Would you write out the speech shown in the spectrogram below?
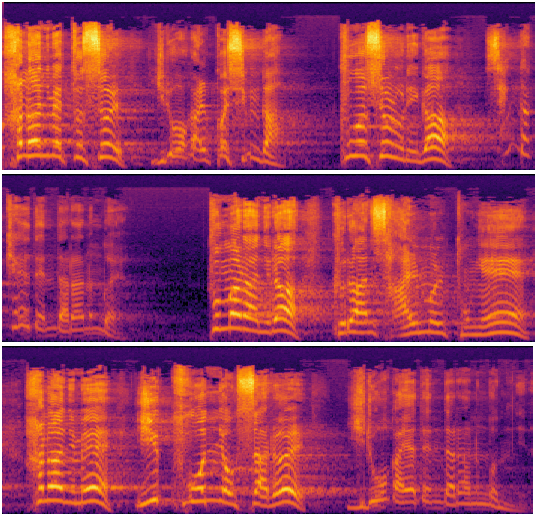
하나님의 뜻을 이루어갈 것인가? 그것을 우리가 생각해야 된다라는 거예요. 뿐만 아니라 그러한 삶을 통해 하나님의 이 구원 역사를 이루어가야 된다라는 겁니다.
